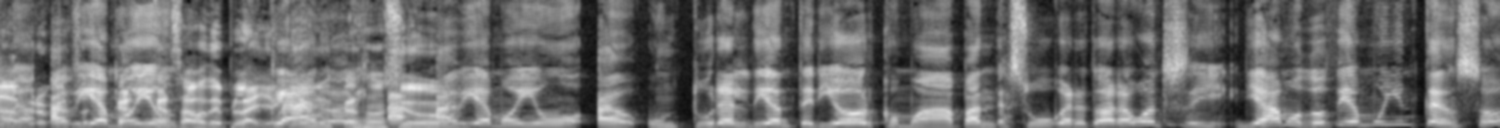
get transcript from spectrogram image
Ah, pero habíamos ca- ido cansados de playa, que claro, es un cansancio- ha- habíamos ido a un tour el día anterior como a pan de azúcar y toda la agua, entonces llevamos dos días muy intensos.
